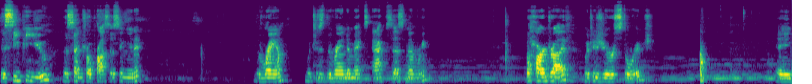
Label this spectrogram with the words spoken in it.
the CPU, the central processing unit, the RAM, which is the random access memory, the hard drive, which is your storage, a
